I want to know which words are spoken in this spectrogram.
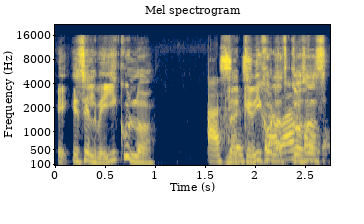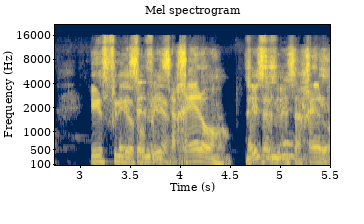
es, el vehículo. la que dijo las cosas es Frida es el mensajero, es el mensajero.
